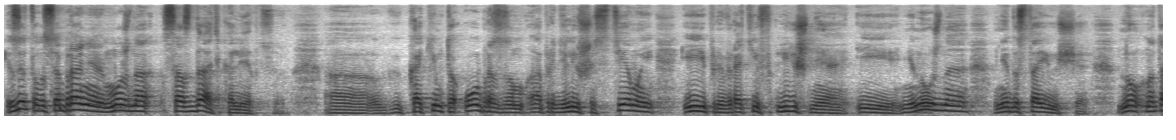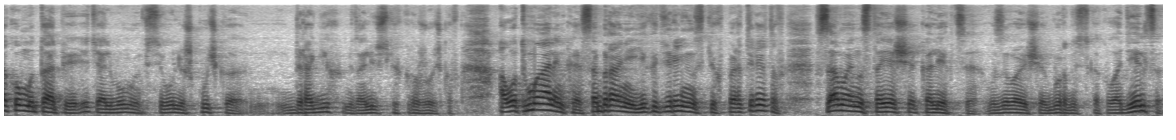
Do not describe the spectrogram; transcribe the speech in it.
Из этого собрания можно создать коллекцию. Э, каким-то образом определившись с темой и превратив лишнее и ненужное в недостающее. Но на таком этапе эти альбомы всего лишь кучка дорогих металлических кружочков. А вот маленькое собрание екатерининских портретов – самая настоящая коллекция, вызывающая гордость как владельца,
